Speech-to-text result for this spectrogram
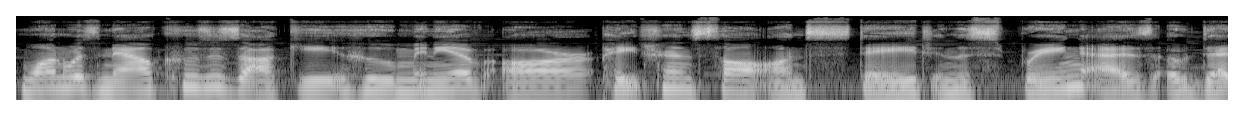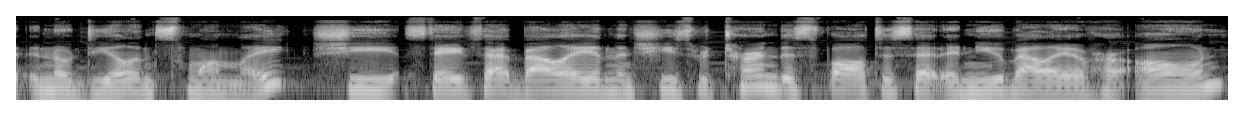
One was Nao Kusuzaki, who many of our patrons saw on stage in the spring as Odette and Odile in Swan Lake. She staged that ballet and then she's returned this fall to set a new ballet of her own.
